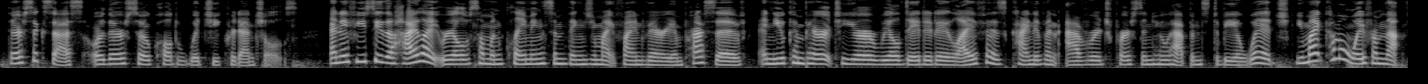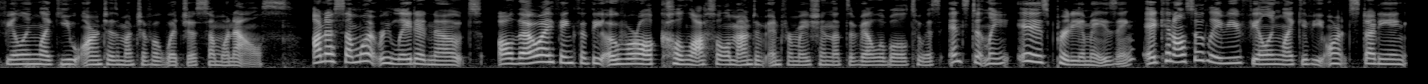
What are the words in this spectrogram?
their success or their so called witchy credentials. And if you see the highlight reel of someone claiming some things you might find very impressive, and you compare it to your real day to day life as kind of an average person who happens to be a witch, you might come away from that feeling like you aren't as much of a witch as someone else. On a somewhat related note, although I think that the overall colossal amount of information that's available to us instantly is pretty amazing, it can also leave you feeling like if you aren't studying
